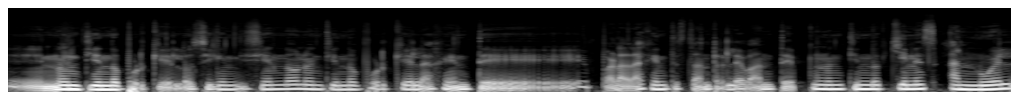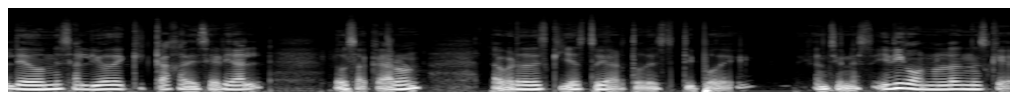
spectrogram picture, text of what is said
eh, no entiendo por qué lo siguen diciendo, no entiendo por qué la gente, para la gente es tan relevante, no entiendo quién es Anuel, de dónde salió, de qué caja de cereal lo sacaron. La verdad es que ya estoy harto de este tipo de, canciones. Y digo, no, no, es que,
